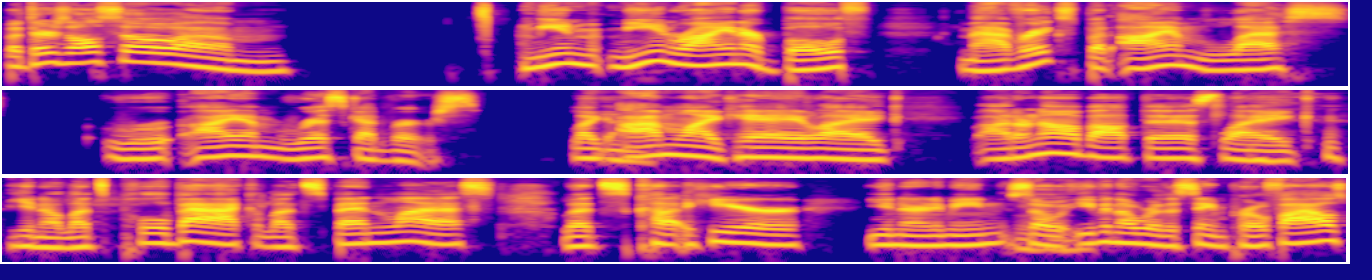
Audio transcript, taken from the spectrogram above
but there's also um me and me and Ryan are both Mavericks, but I am less I am risk adverse. Like Mm. I'm like, hey, like I don't know about this. Like, you know, let's pull back, let's spend less, let's cut here. You know what I mean? So Mhm. even though we're the same profiles,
